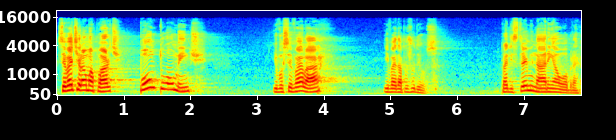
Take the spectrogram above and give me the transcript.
Você vai tirar uma parte pontualmente, e você vai lá e vai dar para os judeus, para eles terminarem a obra.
